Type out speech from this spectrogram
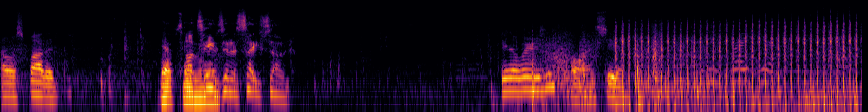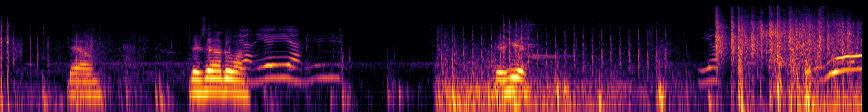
I was spotted. Yep, Our same here. team's in a safe zone. You know where is he? Oh, I see him. He's right here. Down. There's another one. Yeah, yeah, yeah. They're here. Yep. Whoa!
